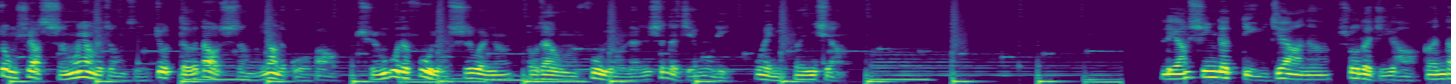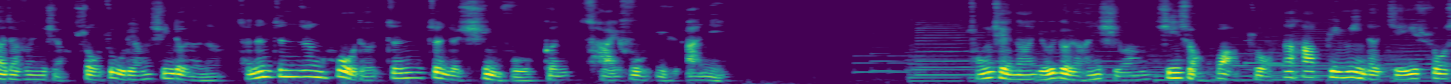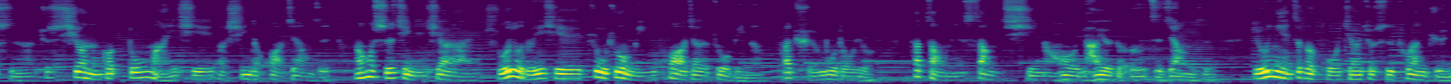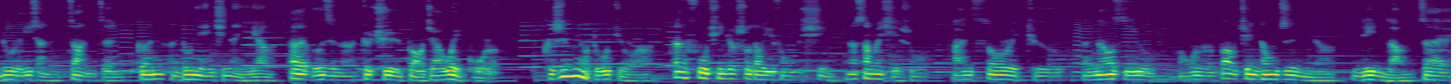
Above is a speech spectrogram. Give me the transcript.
种下什么样的种子，就得到什么样的果报。全部的富有思维呢，都在我们富有人生的节目里为你分享。良心的底价呢，说的极好，跟大家分享。守住良心的人呢，才能真正获得真正的幸福跟财富与安宁。从前呢，有一个人很喜欢欣赏画作，那他拼命的节衣缩食呢，就是希望能够多买一些呃新的画这样子。然后十几年下来，所有的一些著作名画家的作品呢，他全部都有。他早年丧妻，然后还有一个儿子这样子。有一年，这个国家就是突然卷入了一场战争，跟很多年轻人一样，他的儿子呢就去保家卫国了。可是没有多久啊，他的父亲就收到一封信，那上面写说：“I'm sorry to announce you，我们抱歉通知你呢，令郎在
